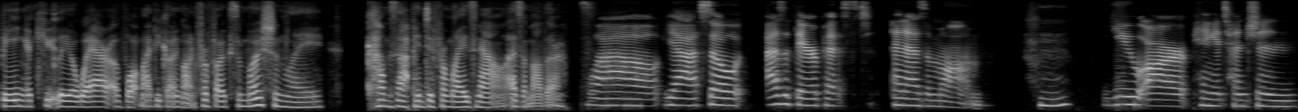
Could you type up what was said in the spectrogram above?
being acutely aware of what might be going on for folks emotionally comes up in different ways now as a mother. Wow. Yeah. So, as a therapist and as a mom, Hmm. you are paying attention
